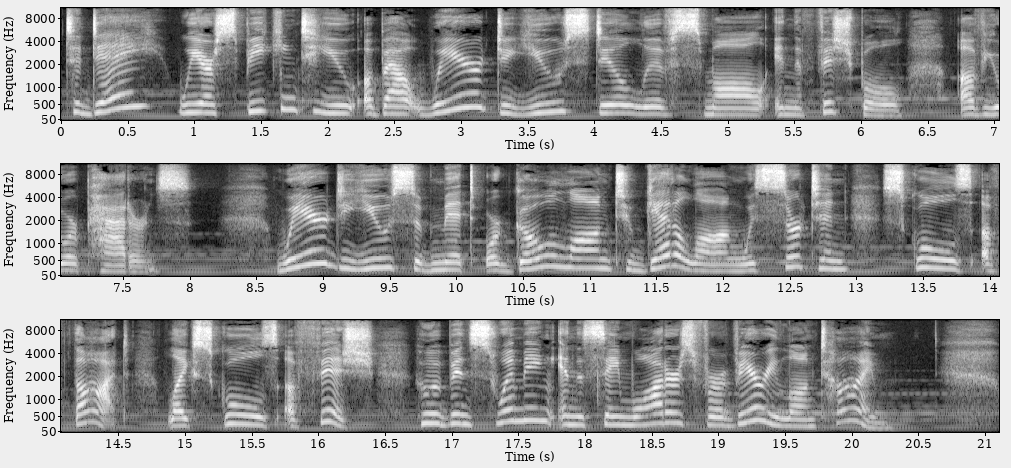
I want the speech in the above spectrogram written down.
Today, we are speaking to you about where do you still live small in the fishbowl of your patterns? Where do you submit or go along to get along with certain schools of thought, like schools of fish who have been swimming in the same waters for a very long time?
